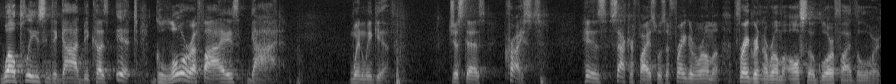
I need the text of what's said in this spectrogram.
well pleasing to God, because it glorifies God when we give. Just as Christ, his sacrifice was a fragrant aroma, fragrant aroma also glorified the Lord.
